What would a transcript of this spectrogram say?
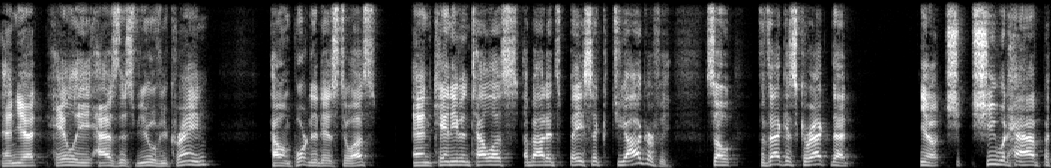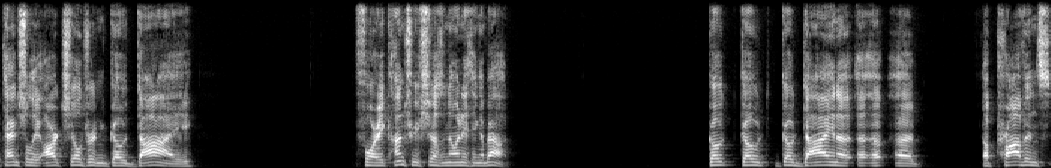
And yet, Haley has this view of Ukraine, how important it is to us, and can't even tell us about its basic geography. So Vivek is correct that you know, she, she would have potentially our children go die for a country she doesn't know anything about. Go, go, go die in a, a, a, a province,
